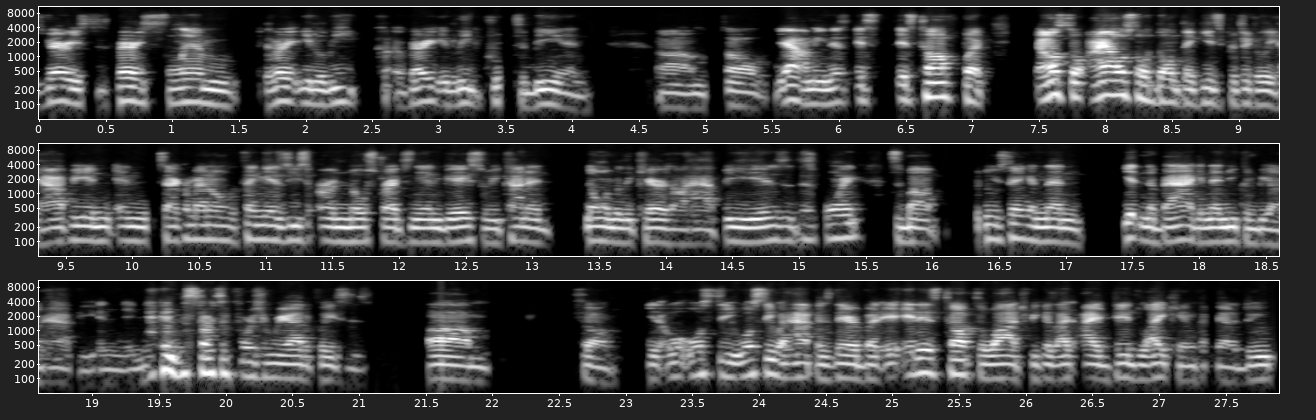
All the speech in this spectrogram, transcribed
It's very it's very slim, very elite, very elite group to be in. Um, so yeah, I mean it's it's it's tough, but also I also don't think he's particularly happy in, in Sacramento. The thing is he's earned no stripes in the NBA, so he kind of no one really cares how happy he is at this point. It's about producing and then getting the bag, and then you can be unhappy and, and, and start to force your way out of places. Um, so you know we'll, we'll, see we'll see what happens there, but it, it is tough to watch because I, I did like him coming out of Duke.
